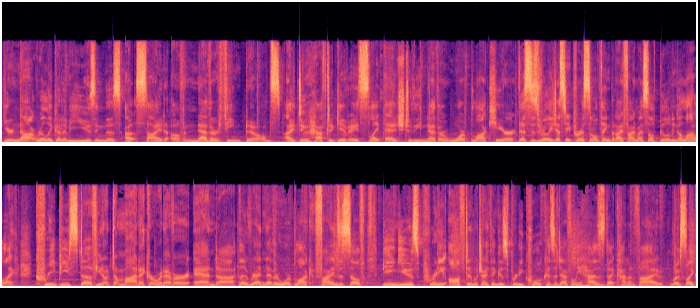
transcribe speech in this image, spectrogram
you're not really going to be using this outside of Nether themed builds. I do have to give a slight edge to the Nether Wart block here. This is really just a personal thing, but I find myself building a lot of like creepy stuff, you know, demonic or whatever. And uh, the red Nether Wart block finds itself being used pretty often, which I think is pretty cool because it definitely has that kind of vibe. Looks like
